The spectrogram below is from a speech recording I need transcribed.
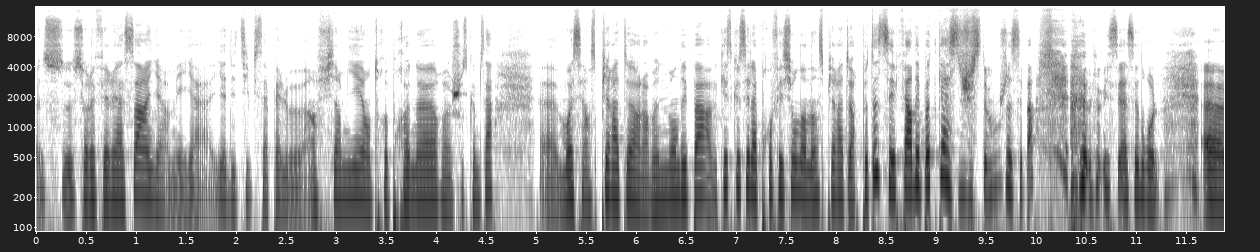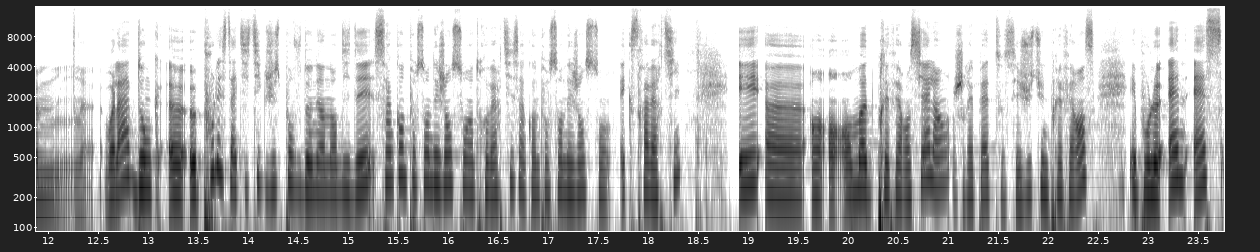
euh, se, référer à ça. Hein. Mais il y, a, y a, des types qui s'appellent euh, infirmiers, entrepreneurs, choses comme ça. moi, c'est inspirateur. Alors, ne me demandez pas, qu'est-ce que c'est la profession d'un inspirateur? Peut-être c'est faire des podcasts, justement, je ne sais pas. mais c'est assez drôle. voilà, donc pour les statistiques, juste pour vous donner un ordre d'idée, 50% des gens sont introvertis, 50% des gens sont extravertis. Et en, mode préférentiel, hein, je répète, c'est juste une préférence. Et pour le NS,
